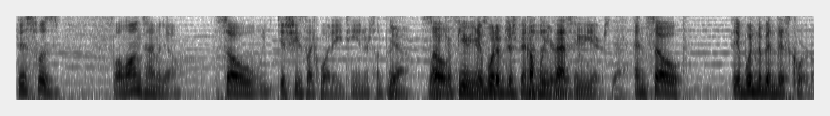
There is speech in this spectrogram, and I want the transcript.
This was f- a long time ago. So yeah, she's like what, 18 or something? Yeah, So like a few years It would have ago. just been in Couple the years past ago. few years. Yeah. And so it wouldn't have been this corridor,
